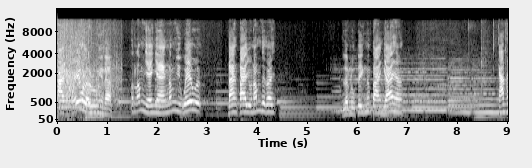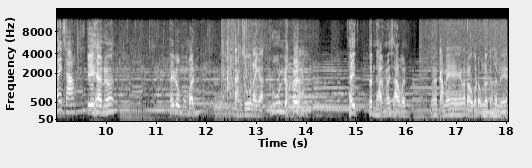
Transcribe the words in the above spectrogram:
Tay mà quéo lên luôn vậy nè. Tao nắm nhẹ nhàng nắm như quéo đang tay vô nắm thử coi. Lần đầu tiên nắm tay con gái ha cảm thấy sao? Chia nữa. Thấy rung không bình Đang run anh ạ. run rồi. Thấy tinh thần nó sao bình Cảm thấy bắt đầu có động lực hơn đấy. ạ.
